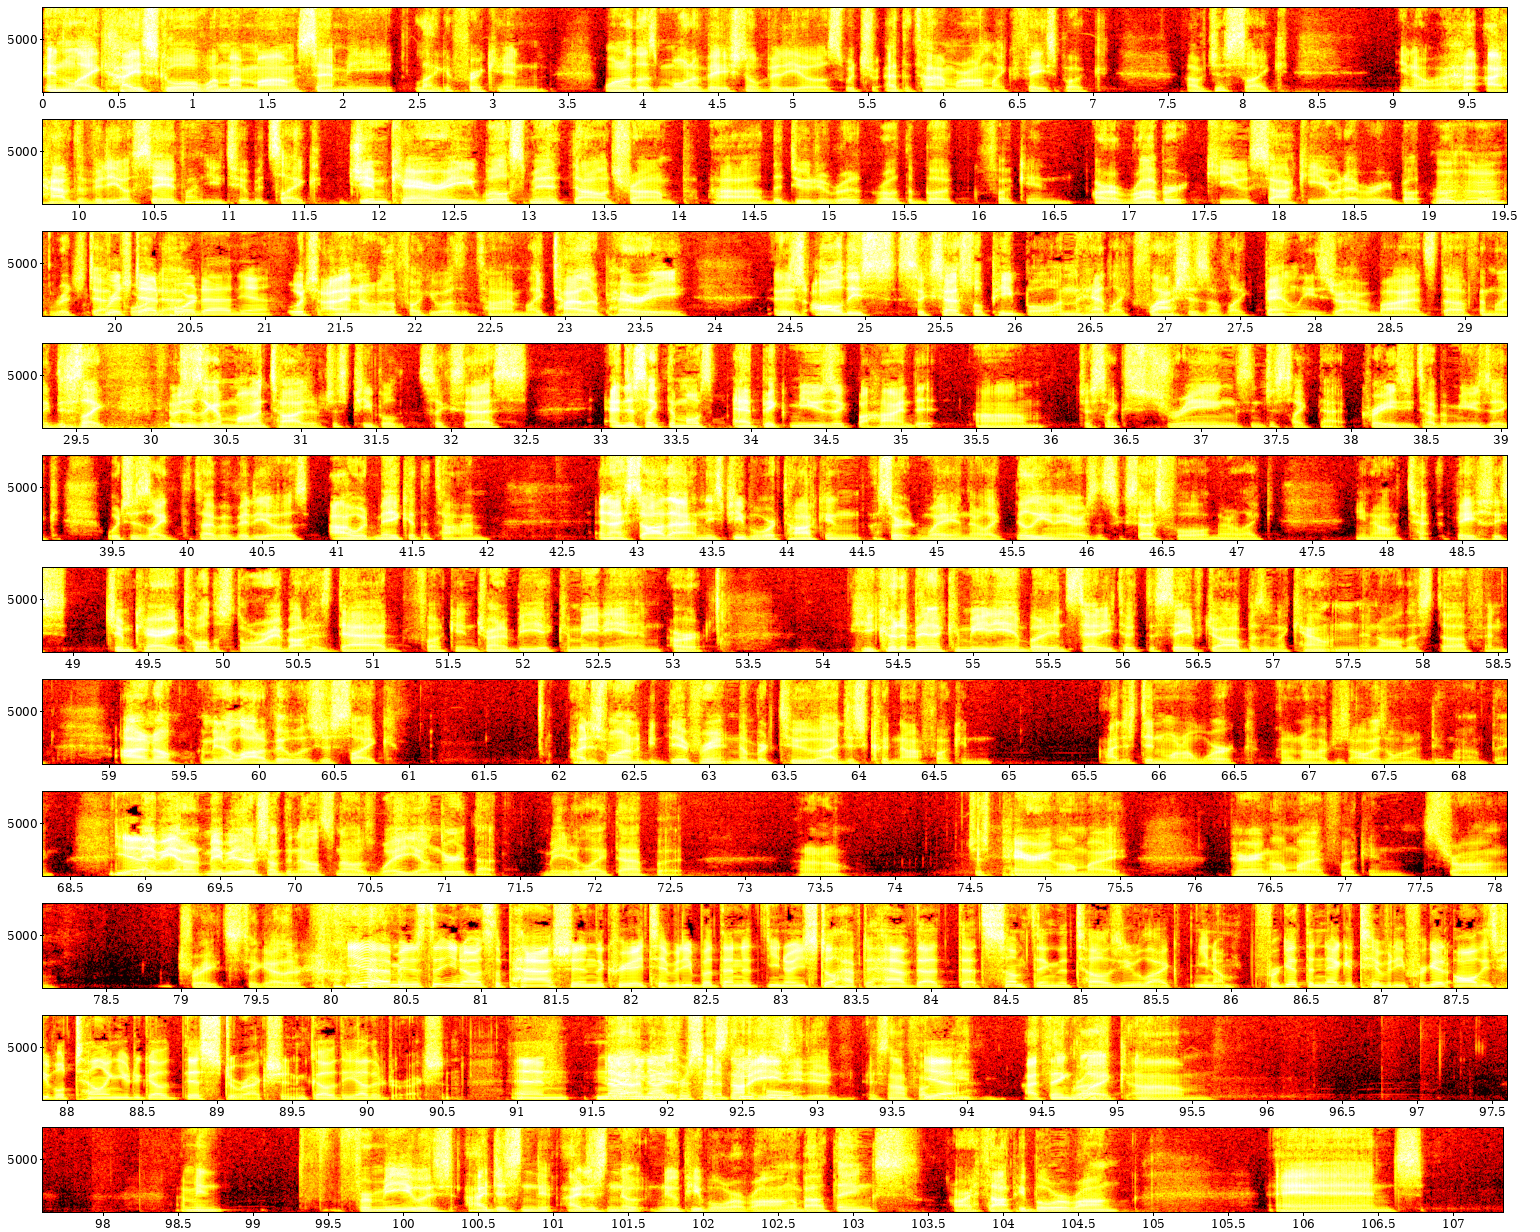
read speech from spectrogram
in like high school when my mom sent me like a freaking one of those motivational videos, which at the time were on like Facebook, of just like, you know, I ha- I have the video saved on YouTube. It's like Jim Carrey, Will Smith, Donald Trump, uh, the dude who wrote, wrote the book, fucking or Robert Kiyosaki or whatever he wrote the book, Rich Dad, rich Poor dad poor dad yeah which I didn't know who the fuck he was at the time, like Tyler Perry. And there's all these successful people, and they had like flashes of like Bentleys driving by and stuff, and like just like it was just like a montage of just people success, and just like the most epic music behind it, um, just like strings and just like that crazy type of music, which is like the type of videos I would make at the time. And I saw that, and these people were talking a certain way, and they're like billionaires and successful, and they're like, you know, te- basically Jim Carrey told a story about his dad fucking trying to be a comedian or he could have been a comedian, but instead he took the safe job as an accountant and all this stuff. And I don't know. I mean, a lot of it was just like, I just wanted to be different. Number two, I just could not fucking, I just didn't want to work. I don't know. I just always wanted to do my own thing. yeah Maybe I don't, maybe there's something else when I was way younger that made it like that, but I don't know. Just pairing all my, pairing all my fucking strong traits together. yeah, I mean, it's the you know, it's the passion, the creativity, but then it, you know, you still have to have that that something that tells you like, you know, forget the negativity, forget all these people telling you to go this direction, go the other direction, and Yeah, I mean, ninety nine it- percent It's not easy, dude. It's not fucking Yeah. easy. I think Right. like um I mean f- for me it was I just knew I just knew, knew people were wrong about things or I thought people were wrong. And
